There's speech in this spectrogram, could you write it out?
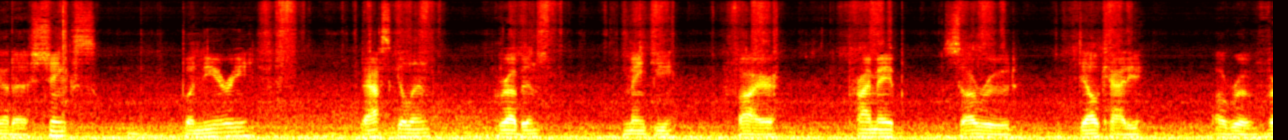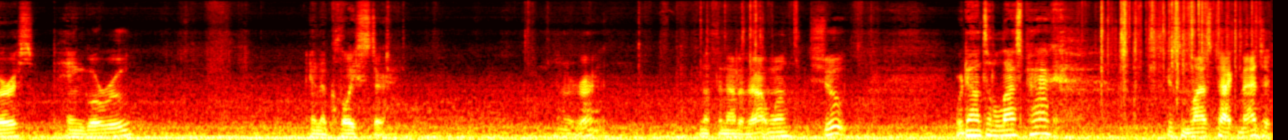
Got a Shinx, Baneri, Basculin, Grubbin, Mankey, Fire, Primeape, Zarude, Delcatty, a Reverse Pangoro, and a Cloyster. Alright. Nothing out of that one. Shoot. We're down to the last pack. Let's get some last pack magic.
